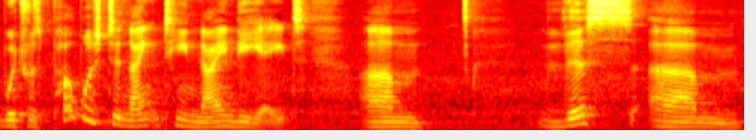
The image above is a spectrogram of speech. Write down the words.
which was published in 1998. Um, this um,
